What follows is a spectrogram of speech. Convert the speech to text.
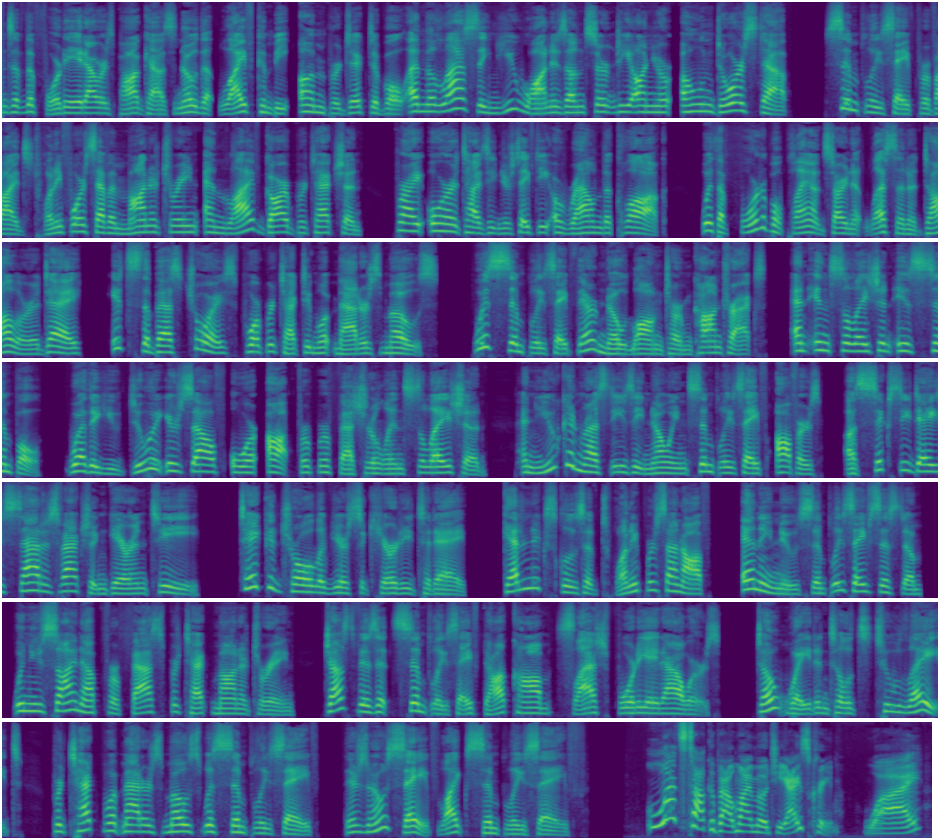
Fans of the 48 Hours podcast know that life can be unpredictable, and the last thing you want is uncertainty on your own doorstep. SimpliSafe provides 24 7 monitoring and live guard protection, prioritizing your safety around the clock. With affordable plans starting at less than a dollar a day, it's the best choice for protecting what matters most. With SimpliSafe, there are no long term contracts, and installation is simple whether you do it yourself or opt for professional installation. And you can rest easy knowing SimpliSafe offers a 60 day satisfaction guarantee. Take control of your security today. Get an exclusive 20% off any new SimpliSafe system when you sign up for Fast Protect monitoring. Just visit simplisafe.com slash 48 hours. Don't wait until it's too late. Protect what matters most with SimpliSafe. There's no safe like SimpliSafe. Let's talk about my mochi ice cream. Why?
